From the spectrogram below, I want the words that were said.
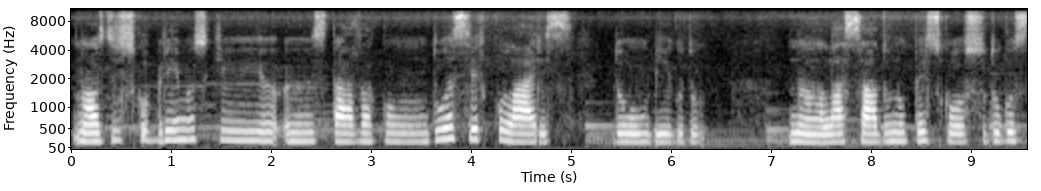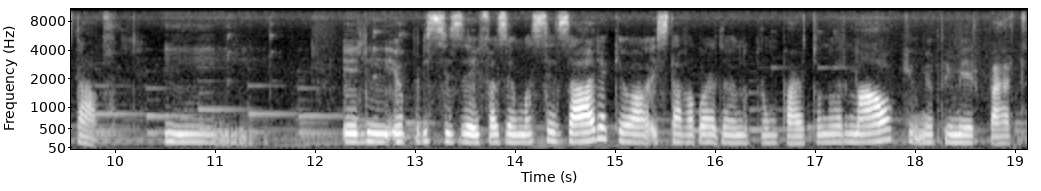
nós descobrimos que eu estava com duas circulares do umbigo do, na, laçado no pescoço do Gustavo. E ele, eu precisei fazer uma cesárea que eu estava aguardando para um parto normal, que o meu primeiro parto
